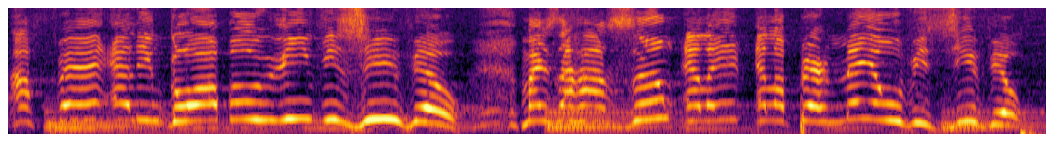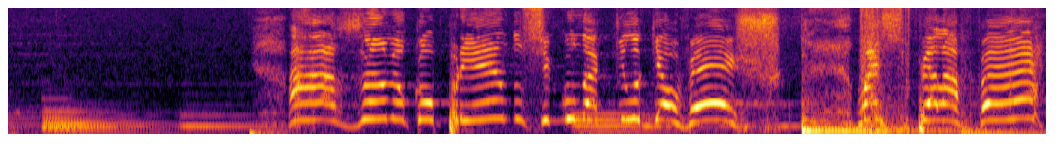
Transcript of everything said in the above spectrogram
A fé, ela engloba o invisível, mas a razão, ela, ela permeia o visível. A razão eu compreendo segundo aquilo que eu vejo, mas pela fé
